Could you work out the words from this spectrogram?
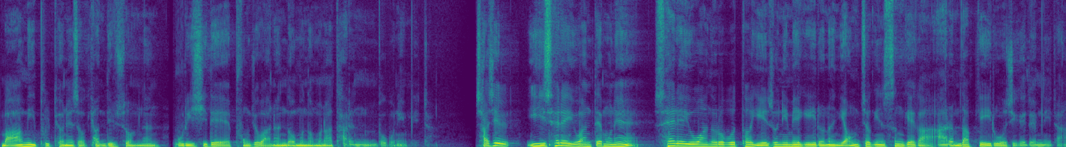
마음이 불편해서 견딜 수 없는 우리 시대의 풍조와는 너무너무나 다른 부분입니다. 사실 이 세례 요한 때문에 세례 요한으로부터 예수님에게 이르는 영적인 승계가 아름답게 이루어지게 됩니다.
